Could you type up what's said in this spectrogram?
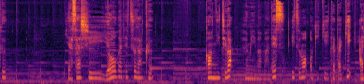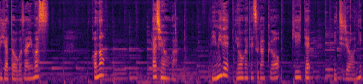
く優しい洋画哲学。こんにちはふみママです。いつもお聞きいただきありがとうございます。このラジオは耳で洋画哲学を聞いて日常に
